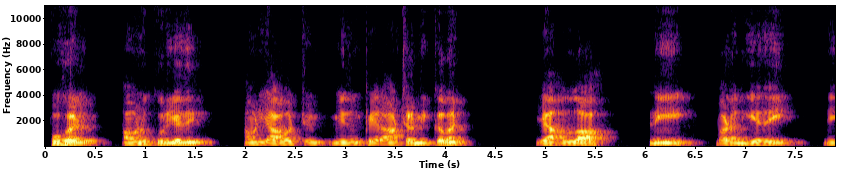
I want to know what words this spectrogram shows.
புகழ் அவனுக்குரியது. அவன் யாவற்றின் மீதும் பேராற்றல் மிக்கவன். யா அல்லாஹ் நீ வழங்கியதை நீ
